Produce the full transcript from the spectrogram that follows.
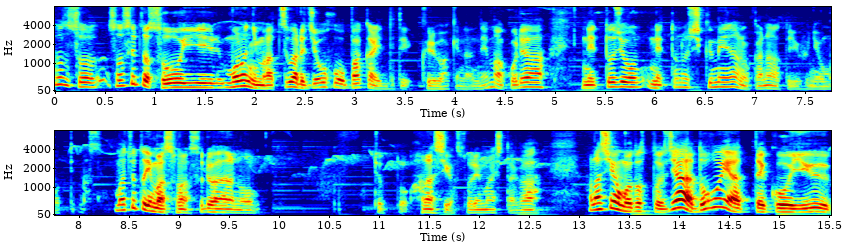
そうそうそうするとそういうものにまつわる情報ばかり出てくるわけなんで、まあこれはネット上、ネットの宿命なのかなというふうに思っています。まあちょっと今、それはあの、ちょっと話がそれましたが、話を戻すと、じゃあどうやってこういう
